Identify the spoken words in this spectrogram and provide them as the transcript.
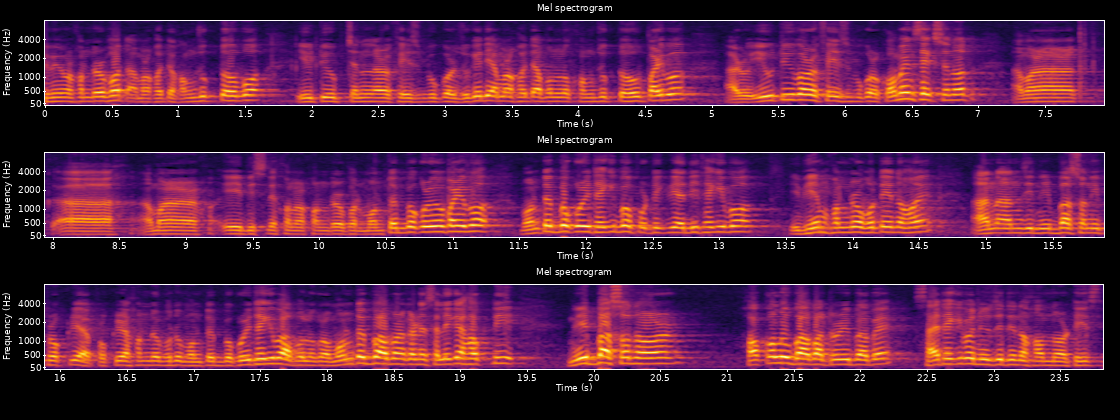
ই ভি এমৰ সন্দৰ্ভত আমাৰ সৈতে সংযুক্ত হ'ব। ইউটিউব চেনেল আৰু ফেচবুকৰ যোগেদি আমাৰ সৈতে আপোনালোক সংযুক্ত হ'ব পাৰিব। আৰু ইউটিউব আৰু ফেচবুকৰ কমেণ্ট ছেকশ্যনত আমাৰ আমাৰ এই বিশ্লেষণৰ সন্দৰ্ভত মন্তব্য কৰিব পাৰিব। মন্তব্য কৰি থাকিব প্ৰতিক্ৰিয়া দি থাকিব। ই ভি এম সন্দৰ্ভতেই নহয় আন আন যি নিৰ্বাচনী প্ৰক্ৰিয়া প্ৰক্ৰিয়া সন্দৰ্ভতো মন্তব্য কৰি থাকিব। আপোনালোকৰ মন্তব্য আমাৰ কাৰণে চালিকা শক্তি। নিৰ্বাচনৰ সকলো বা বাতৰিৰ বাবে চাই থাকিব news eighteen Assam north east.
